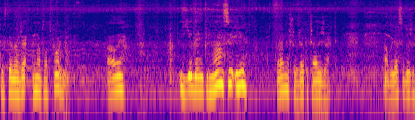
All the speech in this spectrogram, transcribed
Частина вже на платформі, але є деякі нюанси і певне, що вже почали жарти. Або я себе дуже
